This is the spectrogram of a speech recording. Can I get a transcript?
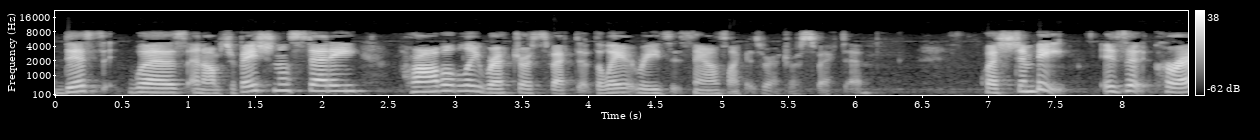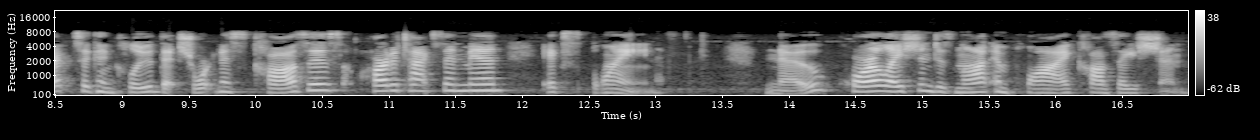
This was an observational study, probably retrospective. The way it reads, it sounds like it's retrospective. Question B, is it correct to conclude that shortness causes heart attacks in men? Explain. No, correlation does not imply causation.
